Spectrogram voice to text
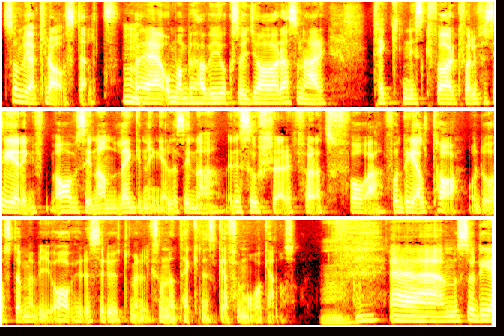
som vi har kravställt. Mm. Eh, och man behöver ju också göra sådana här teknisk förkvalificering av sin anläggning eller sina resurser för att få, få delta. Och då stämmer vi av hur det ser ut med liksom den tekniska förmågan. Och så. Mm. Så det,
